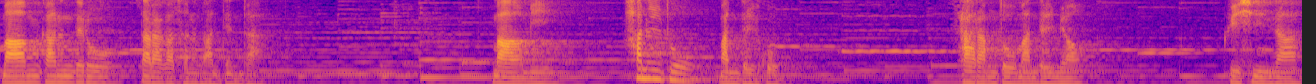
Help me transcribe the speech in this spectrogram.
마음 가는 대로 따라가서는 안 된다. 마음이 하늘도 만들고 사람도 만들며 귀신이나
